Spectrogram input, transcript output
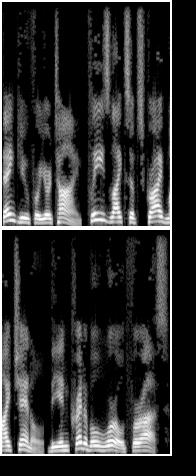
Thank you for your time. Please like subscribe my channel, The Incredible World for Us.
